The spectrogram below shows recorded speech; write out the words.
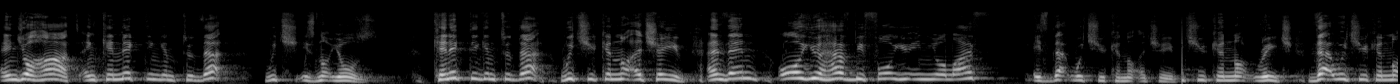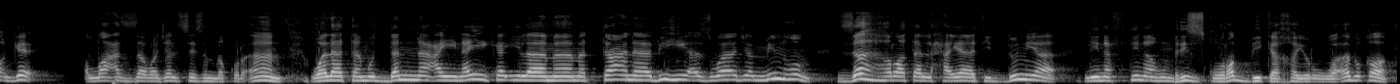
and your heart and connecting them to that which is not yours Connecting them to that which you cannot achieve. And then all you have before you in your life is that which you cannot achieve, which you cannot reach, that which you cannot get. Allah Azza wa Jal says in the Quran, وَلَا تَمُدَّنَّ عَيْنَيْكَ إِلَى مَا مَتَّعْنَا بِهِ أَزْوَاجًا مِّنْهُمْ زَهْرَةَ الْحَيَاةِ الدُّنْيَا لِنَفْتِنَهُمْ رِزْقُ رَبِّكَ خَيْرٌ وَأَبْقَى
